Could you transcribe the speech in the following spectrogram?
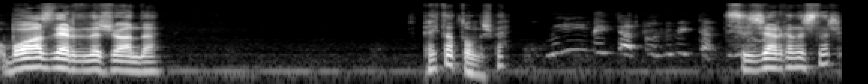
O boğaz derdinde şu anda. Pek tatlı olmuş be. İyi, pek tatlı oldu, pek tatlı. Sizce arkadaşlar?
